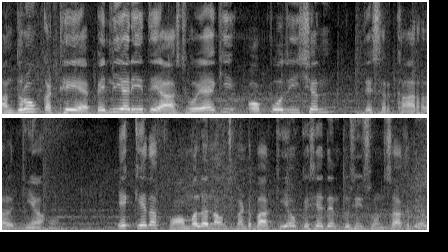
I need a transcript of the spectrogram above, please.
ਅੰਦਰੋਂ ਇਕੱਠੇ ਹੈ। ਪਹਿਲੀ ਵਾਰੀ ਇਤਿਹਾਸ 'ਚ ਹੋਇਆ ਕਿ ਆਪੋਜੀਸ਼ਨ ਤੇ ਸਰਕਾਰ ਰਲ ਗਈਆਂ ਹੋਣ। ਇੱਕ ਇਹਦਾ ਫਾਰਮਲ ਅਨਾਉਂਸਮੈਂਟ ਬਾਕੀ ਹੈ, ਉਹ ਕਿਸੇ ਦਿਨ ਤੁਸੀਂ ਸੁਣ ਸਕਦੇ ਹੋ।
